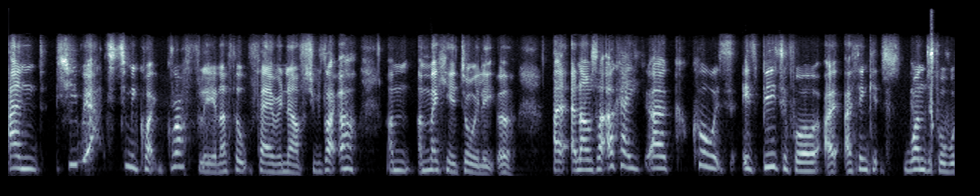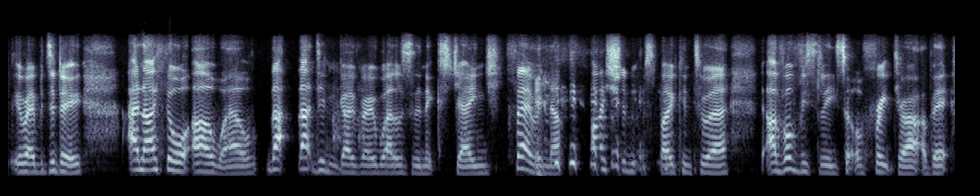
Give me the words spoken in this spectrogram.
And she reacted to me quite gruffly, and I thought, fair enough. She was like, "Oh, I'm I'm making a doily," And I was like, "Okay." okay, uh, cool. It's it's beautiful. I, I think it's wonderful what you're able to do. And I thought, oh well, that that didn't go very well as an exchange. Fair enough. I shouldn't have spoken to her. I've obviously sort of freaked her out a bit.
